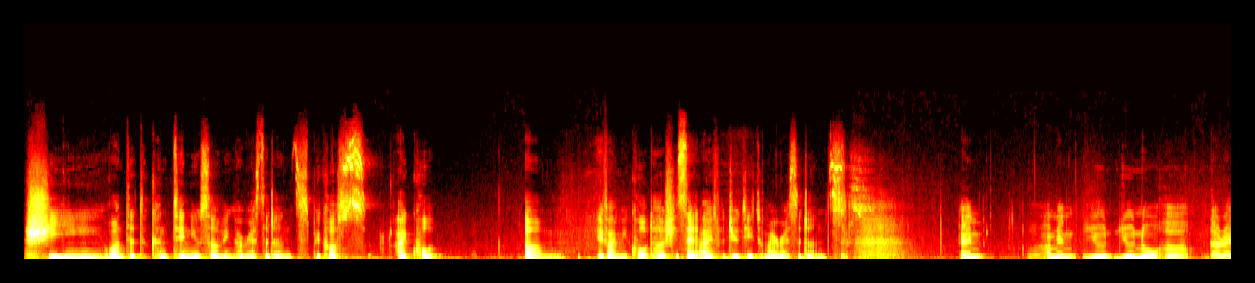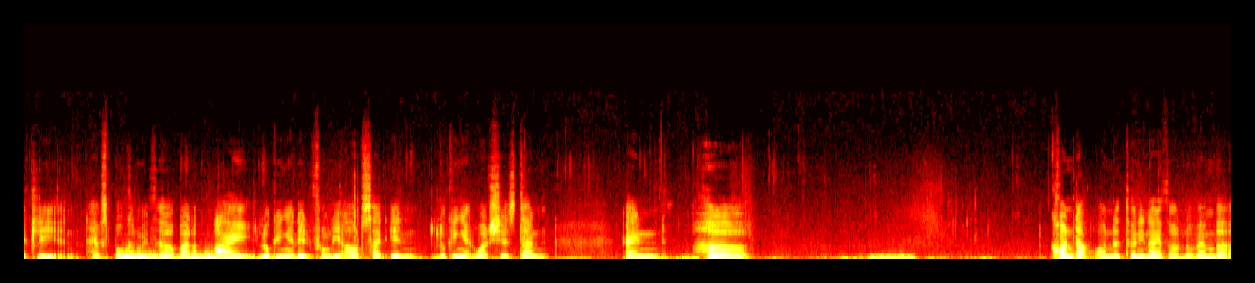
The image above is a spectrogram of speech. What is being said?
she wanted to continue serving her residents because I quote, um, if I may quote her, she said, I have a duty to my residents. Yes. And I mean, you you know her directly and have spoken with her, but I, looking at it from the outside in, looking at what she has done, and her conduct on the 29th of November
